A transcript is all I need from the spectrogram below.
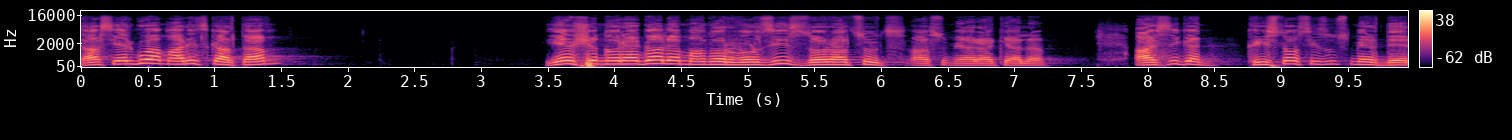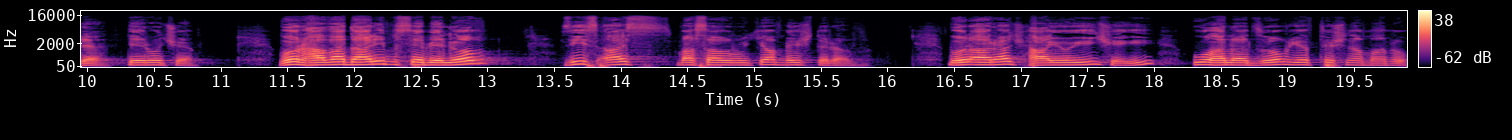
12 համարից կարտամ Եվ շնորհակալ եմ անորվորզից զորացուց, ասում է Արաքյալը։ Այսինքն Քրիստոս Հիսուս մեր դերը, Տերոջը, որ հավատարիմ սեբելով զիս այս մասավորության մեջ դրավ, որ առաջ հայոյի չէի ու հալածող եւ թշնամանող,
